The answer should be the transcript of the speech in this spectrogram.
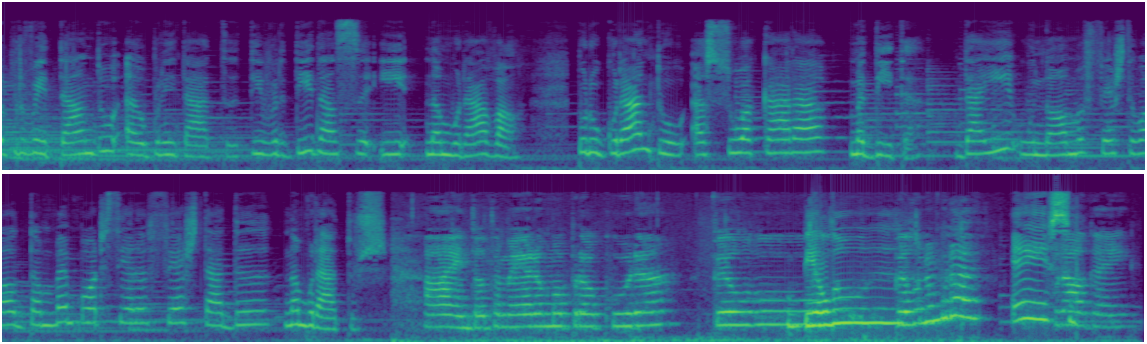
aproveitando a oportunidade, divertiam-se e namoravam, procurando a sua cara medida. Daí o nome festival também pode ser a festa de namorados. Ah, então também era uma procura pelo. Pelo. pelo namorado. É isso. Por alguém.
